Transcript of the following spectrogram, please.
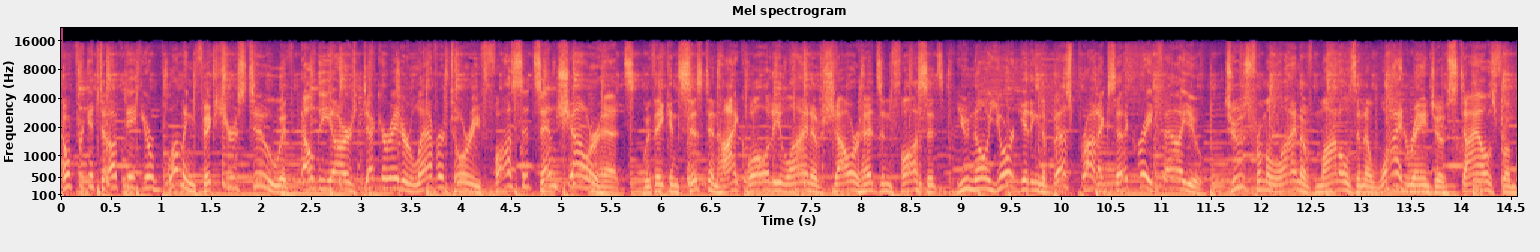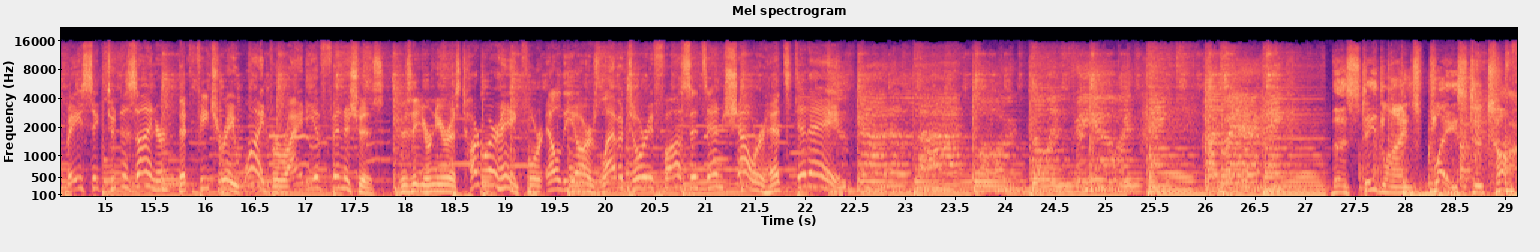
don't forget to update your plumbing fixtures too with LDR's Decorator Lavatory faucets and shower heads. With a consistent high quality line of shower heads and faucets, you know you're getting the best products at a great value. Choose from a line of models in a wide range of styles from basic to designer that feature a wide variety of finishes. Visit your nearest Hardware Hank for LDR's lavatory faucets and shower heads today. State Line's place to talk.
